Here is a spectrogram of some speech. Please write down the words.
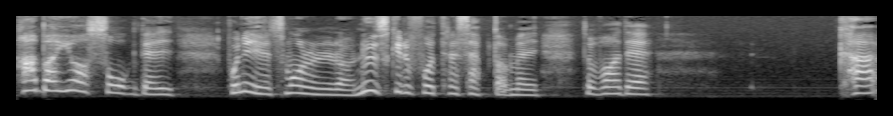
Han bara, jag såg dig på Nyhetsmorgon idag, nu ska du få ett recept av mig. Då var det Ka,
